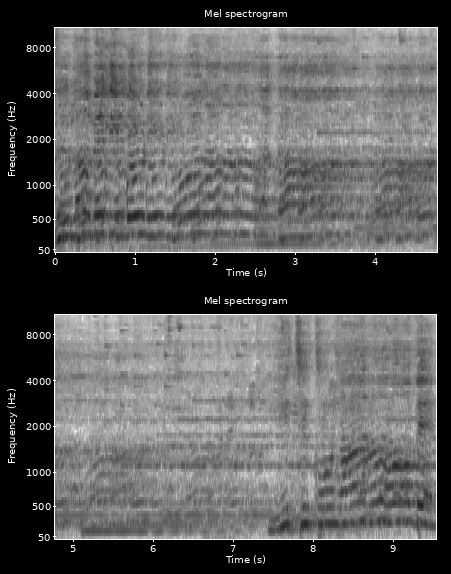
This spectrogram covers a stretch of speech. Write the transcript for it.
ઝુલાવેલી મોડી. નીચ કોનાનો બેન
